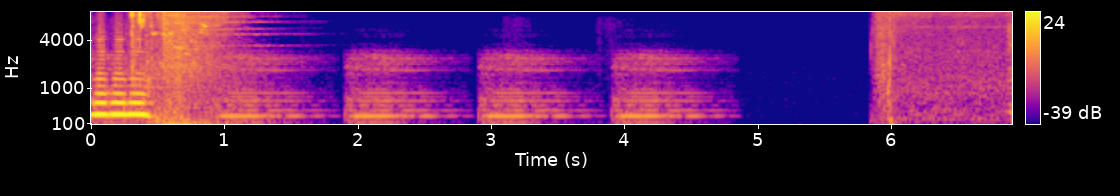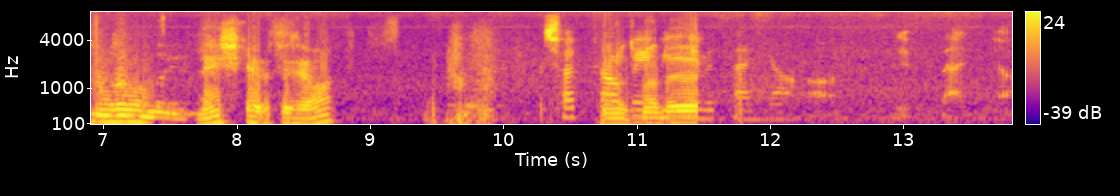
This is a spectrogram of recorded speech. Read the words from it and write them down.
da da da da. Tam zamanları. Ne iş gerekiyor ama? Shut down baby Unutmadı. yeme sen ya. Yeme sen ya.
